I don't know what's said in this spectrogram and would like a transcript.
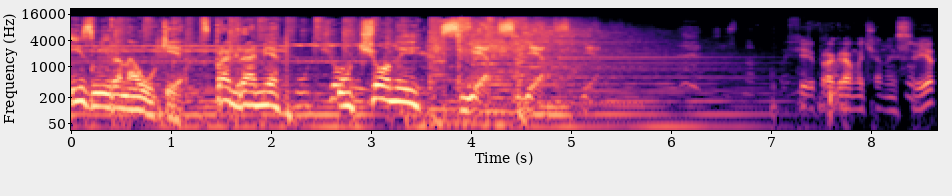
из мира науки в программе «Ученый свет». свет эфире программа «Ученый свет»,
